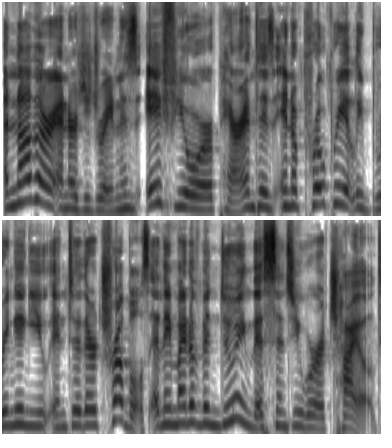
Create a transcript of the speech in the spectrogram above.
Another energy drain is if your parent is inappropriately bringing you into their troubles, and they might have been doing this since you were a child,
